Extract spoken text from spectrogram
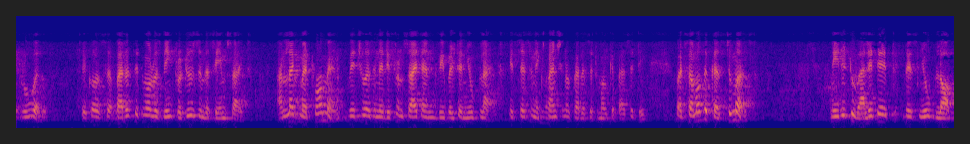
approval because uh, paracetamol was being produced in the same site. Unlike metformin, which was in a different site and we built a new plant, it's just an expansion of paracetamol capacity. But some of the customers needed to validate this new block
